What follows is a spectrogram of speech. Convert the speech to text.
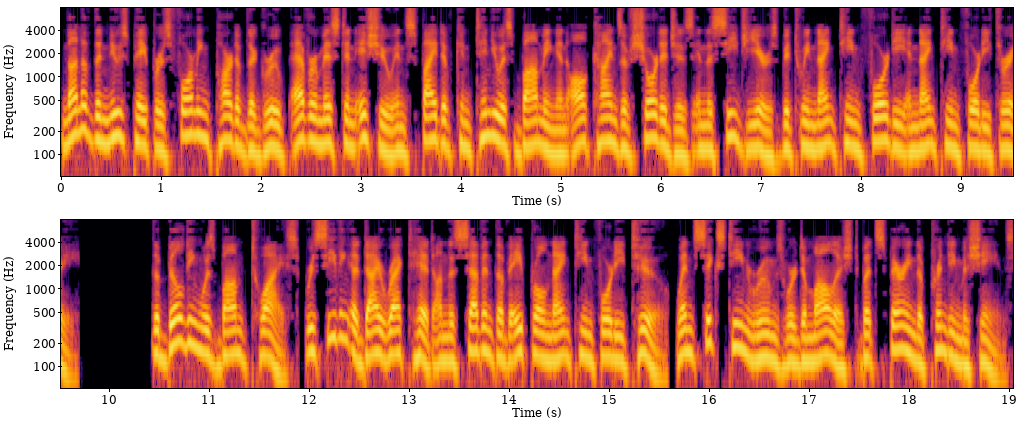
none of the newspapers forming part of the group ever missed an issue in spite of continuous bombing and all kinds of shortages in the siege years between 1940 and 1943. The building was bombed twice, receiving a direct hit on 7 April 1942, when 16 rooms were demolished but sparing the printing machines.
